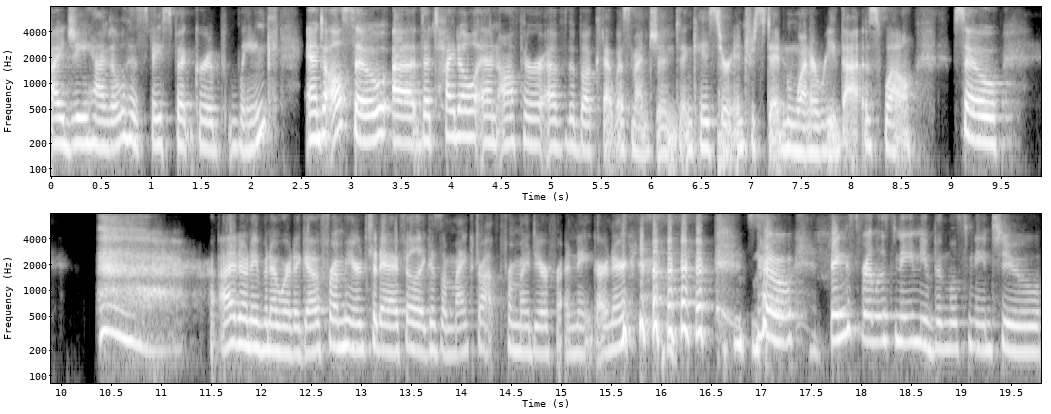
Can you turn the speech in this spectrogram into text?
IG handle, his Facebook group link, and also uh, the title and author of the book that was mentioned in case you're interested and want to read that as well. So I don't even know where to go from here today. I feel like it's a mic drop from my dear friend Nate Gardner. so thanks for listening. You've been listening to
